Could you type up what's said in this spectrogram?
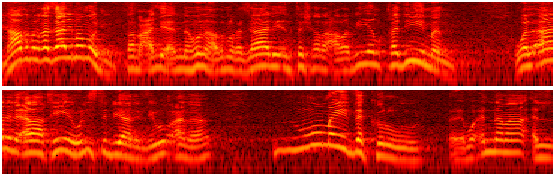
ناظم الغزالي ما موجود. طبعا لأنه ناظم الغزالي انتشر عربيا قديما. والآن العراقيين والاستبيان اللي وقعنا مو ما يتذكروا وإنما ال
